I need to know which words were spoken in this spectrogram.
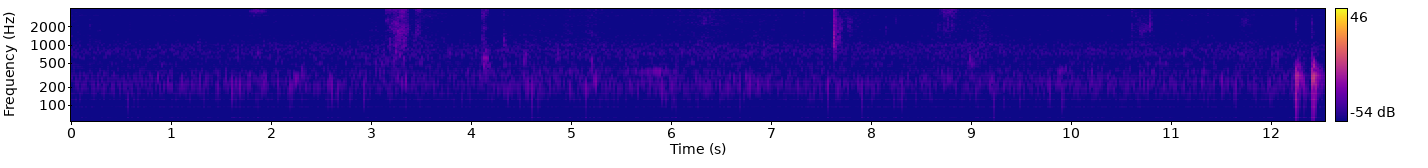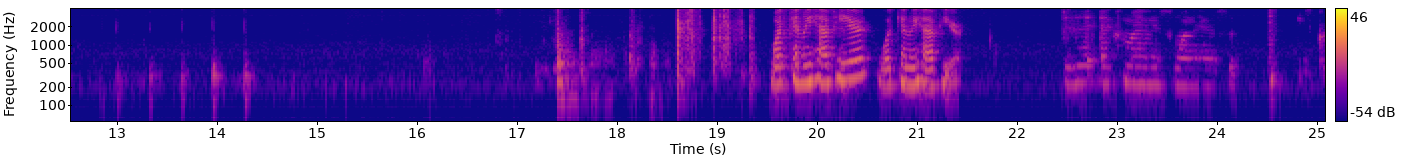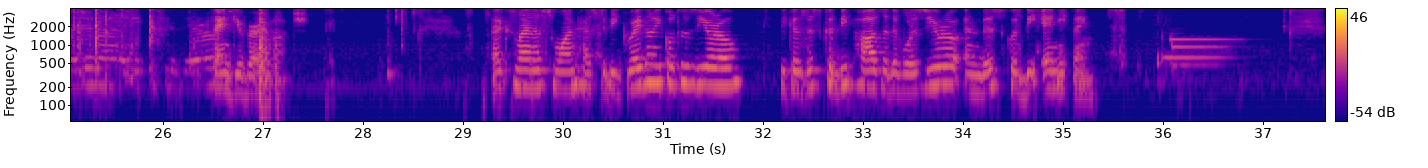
What can we have here? What can we have here? Is it x minus one is greater than or equal to zero? Thank you very much. X minus 1 has to be greater than or equal to 0 because this could be positive or 0 and this could be anything.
